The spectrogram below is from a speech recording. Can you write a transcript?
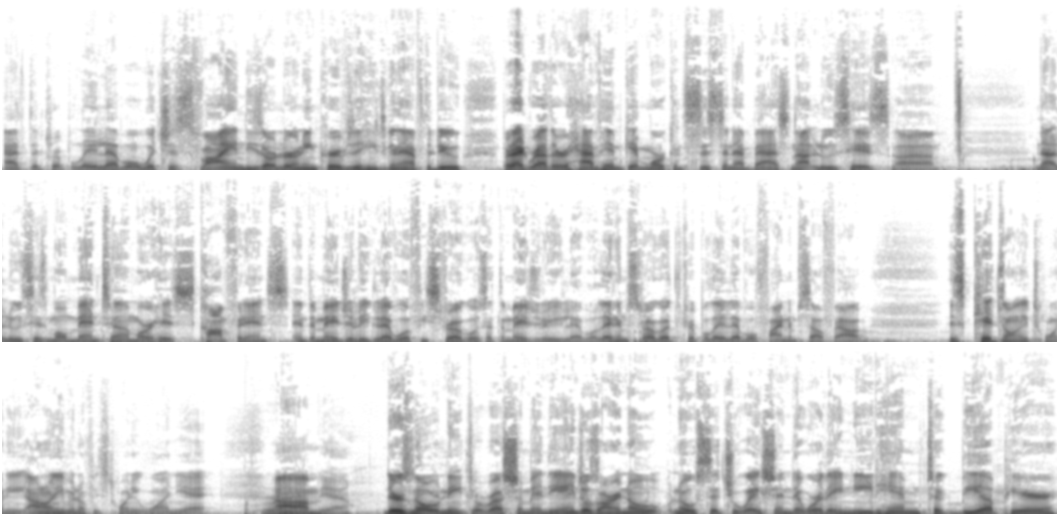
at the AAA level, which is fine. These are learning curves that he's going to have to do. But I'd rather have him get more consistent at bats, not lose his. Uh, not lose his momentum or his confidence in the major league level if he struggles at the major league level. Let him struggle at the AAA level, find himself out. This kid's only 20. I don't even know if he's 21 yet. Right, um, yeah. There's no need to rush him in. The Angels are in no no situation that where they need him to be up here.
